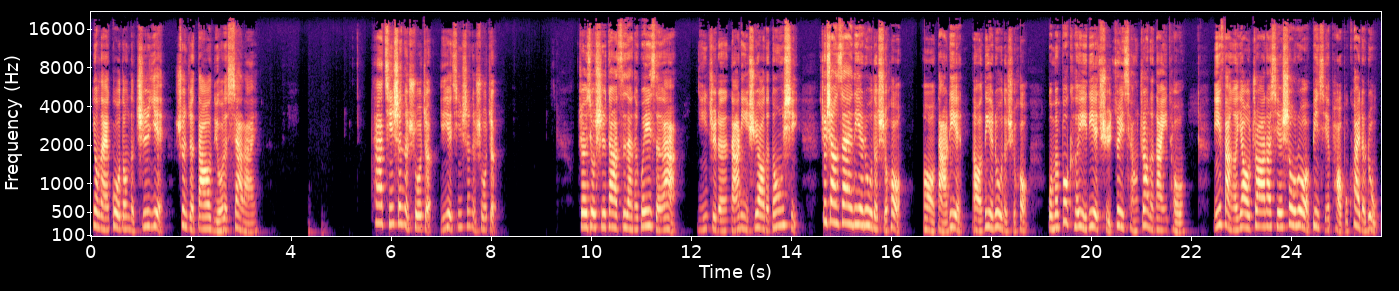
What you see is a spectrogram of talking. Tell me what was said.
用来过冬的汁液，顺着刀流了下来。他轻声的说着，爷爷轻声的说着：“这就是大自然的规则啊！你只能拿你需要的东西，就像在猎鹿的时候。”哦，打猎哦，猎鹿的时候，我们不可以猎取最强壮的那一头，你反而要抓那些瘦弱并且跑不快的鹿，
